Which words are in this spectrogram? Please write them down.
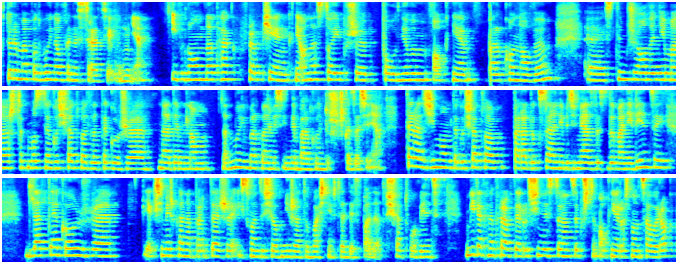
który ma podwójną fenestrację u mnie. I wygląda tak przepięknie. Ona stoi przy południowym oknie balkonowym, e, z tym, że ona nie ma aż tak mocnego światła, dlatego że nade mną, nad moim balkonem jest inny balkon, troszeczkę zacienia. Teraz zimą tego światła paradoksalnie będzie miała zdecydowanie więcej, dlatego że jak się mieszka na parterze i słońce się obniża, to właśnie wtedy wpada to światło, więc mi tak naprawdę rośliny stojące przy tym oknie rosną cały rok,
